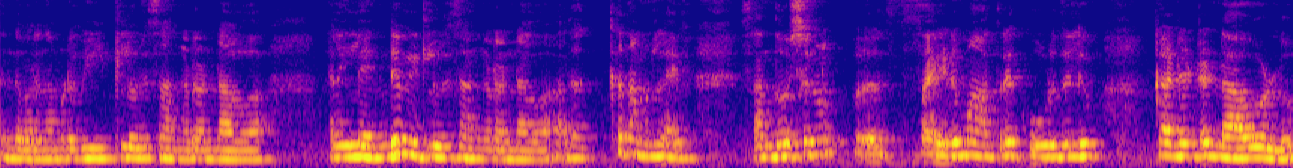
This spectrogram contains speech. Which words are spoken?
എന്താ പറയുക നമ്മുടെ വീട്ടിലൊരു സങ്കടം ഉണ്ടാവുക അല്ലെങ്കിൽ എന്റെ വീട്ടിലൊരു സങ്കടം ഉണ്ടാവുക അതൊക്കെ നമ്മുടെ ലൈഫ് സന്തോഷങ്ങൾ സൈഡ് മാത്രമേ കൂടുതലും കണ്ടിട്ടുണ്ടാവുള്ളൂ.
